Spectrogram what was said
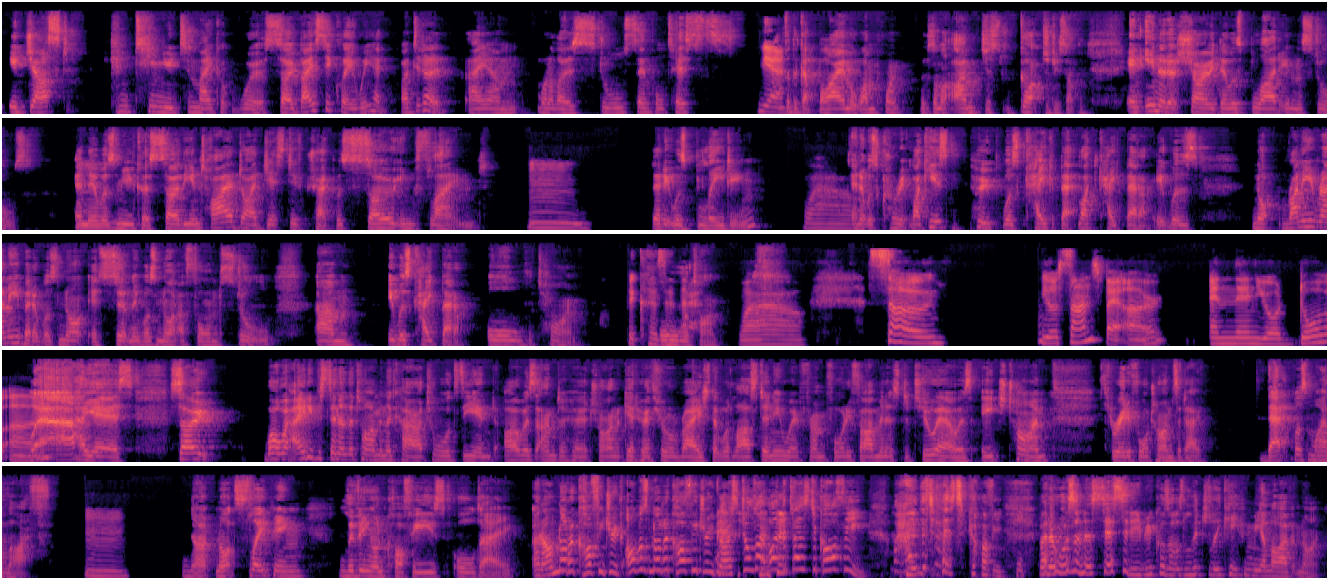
it just continued to make it worse. So basically, we had I did a, a um one of those stool sample tests Yeah. for the gut biome at one point because I'm like I'm just got to do something, and in it it showed there was blood in the stools and there was Mm. mucus. So the entire digestive tract was so inflamed Mm. that it was bleeding Wow. and it was correct. Like his poop was cake bat like cake batter. It was not runny, runny, but it was not. It certainly was not a formed stool. Um, it was cake batter all the time, because all of the that. time. Wow. So your son's better, and then your daughter. Wow, yes. So while we're eighty percent of the time in the car, towards the end, I was under her trying to get her through a rage that would last anywhere from forty-five minutes to two hours each time, three to four times a day. That was my life. Mm. not not sleeping, living on coffees all day. And I'm not a coffee drinker. I was not a coffee drinker. I still don't like the taste of coffee. I hate the taste of coffee. But it was a necessity because it was literally keeping me alive at night.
